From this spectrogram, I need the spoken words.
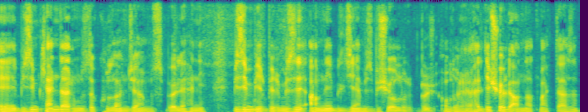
e, bizim kendi aramızda kullanacağımız böyle hani bizim birbirimizi anlayabileceğimiz bir şey olur olur herhalde. Şöyle anlatmak lazım.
